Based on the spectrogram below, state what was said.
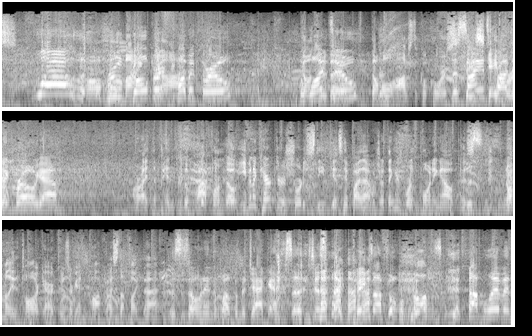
this. Whoa! Oh Rube my Goldberg God. coming through. The Going one, through the, two. the whole obstacle course. The science project, room. bro. Yeah. All right, the pin through the platform, though. Even a character as short as Steve gets hit by that, which I think is worth pointing out, because normally the taller characters are getting popped by stuff like that. This is Onin, and welcome to Jackass. Just like picks off the walls. I'm living.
